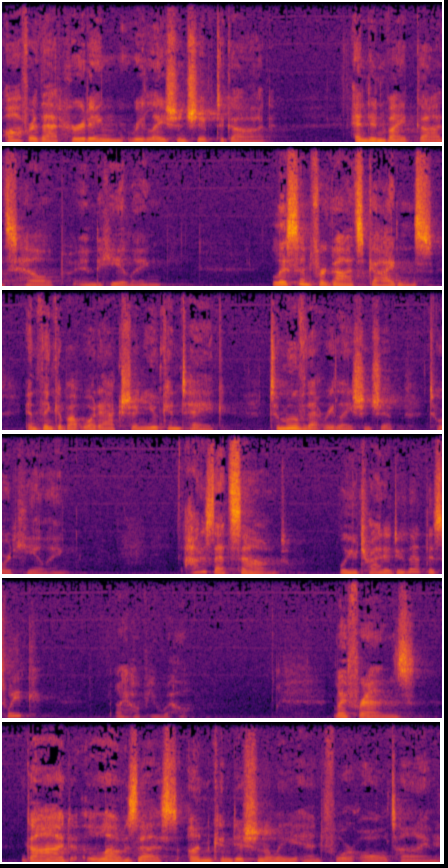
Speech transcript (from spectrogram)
Offer that hurting relationship to God and invite God's help and healing. Listen for God's guidance and think about what action you can take to move that relationship toward healing. How does that sound? Will you try to do that this week? I hope you will. My friends, God loves us unconditionally and for all time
